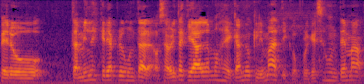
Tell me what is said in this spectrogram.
pero también les quería preguntar, o sea, ahorita que ya hablamos de cambio climático, porque ese es un tema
